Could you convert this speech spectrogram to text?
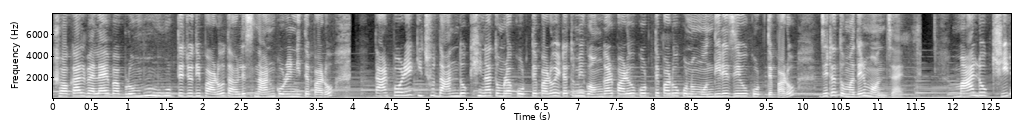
সকালবেলায় বা ব্রহ্ম মুহূর্তে যদি পারো, তাহলে স্নান করে নিতে পারো। তারপরে কিছু দান দক্ষিণা তোমরা করতে পারো। এটা তুমি গঙ্গার পাড়েও করতে পারো, কোনো মন্দিরে যেও করতে পারো, যেটা তোমাদের মন চায়। মা লক্ষ্মীর,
